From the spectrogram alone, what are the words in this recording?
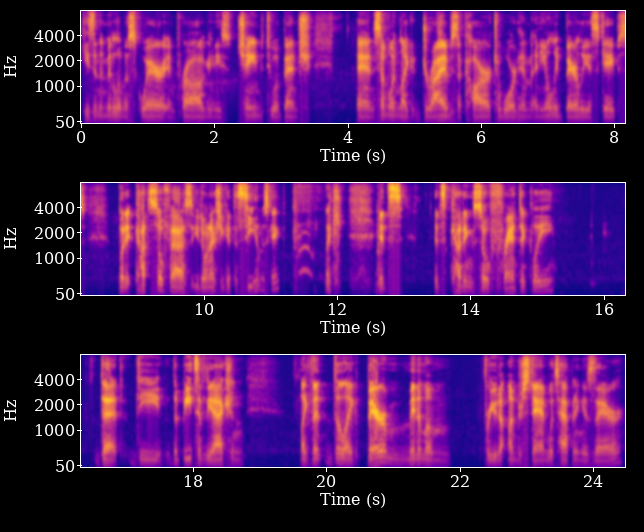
he's in the middle of a square in prague and he's chained to a bench and someone like drives a car toward him and he only barely escapes. But it cuts so fast that you don't actually get to see him escape. Like it's it's cutting so frantically that the the beats of the action like the the like bare minimum for you to understand what's happening is there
